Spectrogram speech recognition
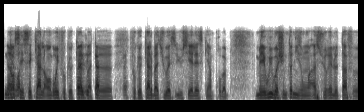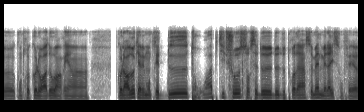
non, c'est Cal. En gros, il faut que Cal batte, il faut que Cal batte UCLS, ce qui est improbable. Mais oui, Washington, ils ont assuré le taf contre Colorado. Hein, rien, Colorado qui avait montré deux, trois petites choses sur ces deux, deux, trois dernières semaines, mais là ils sont fait.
